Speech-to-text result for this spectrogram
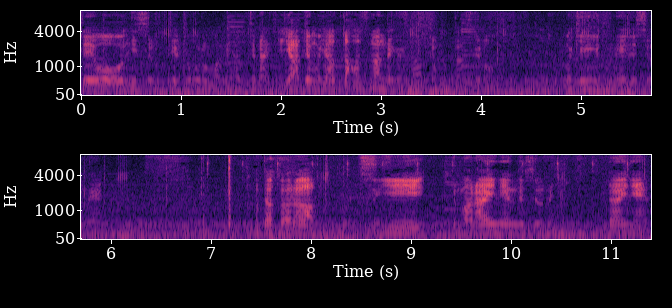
定をオンにするっていうところまでやってないいやでもやったはずなんだけどなって思ったんですけど、まあ、原因不明ですよね。だから次、まあ、来年ですよね。来年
